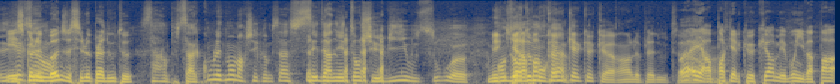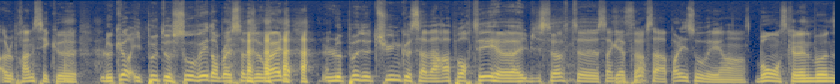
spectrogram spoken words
Et. Skull and Bones, c'est le plat douteux? Ça a, ça complètement marché comme ça ces derniers temps chez Ubi ou sous. euh, Mais en qui dehors de rapporte quand même quelques cœurs, hein, le plat d'août. Ouais, il rapporte quelques cœurs, mais bon, il va pas. Le problème, c'est que le cœur, il peut te sauver dans Breath of the Wild. le peu de thunes que ça va rapporter euh, à Ubisoft euh, Singapour, ça. ça. va pas les sauver. hein. Bon, Skull and Bones,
